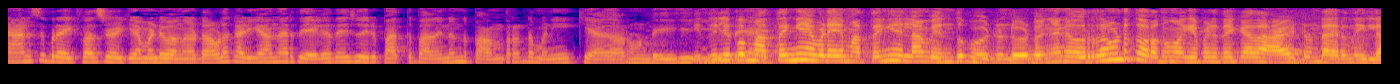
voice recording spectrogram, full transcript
ഞാനിച്ച് ബ്രേക്ക്ഫാസ്റ്റ് കഴിക്കാൻ വേണ്ടി വന്നു കേട്ടോ. അവളെ കഴിക്കാൻ നേരത്തെ ഏകദേശം ഒരു പത്ത് പതിനൊന്ന് പന്ത്രണ്ട് മണിയൊക്കെ ആകാറുണ്ട് ഇതിലിപ്പോ മത്തങ്ങ എവിടെ? മത്തങ്ങ എല്ലാം വെന്ത് പോയിട്ടുണ്ട് കേട്ടോ. ഞാൻ ഒരു റൗണ്ട് തുറന്നു നോക്കിയപ്പോഴത്തേക്ക് അത് ആയിട്ടുണ്ടായിരുന്നില്ല.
